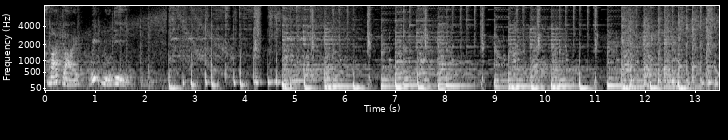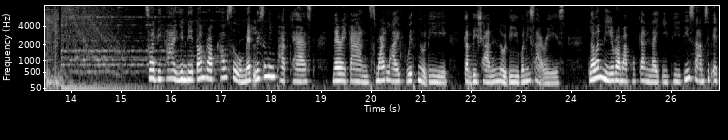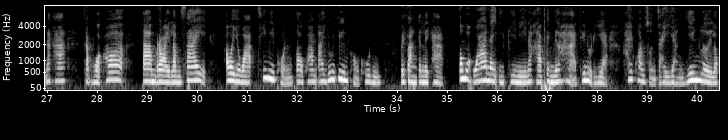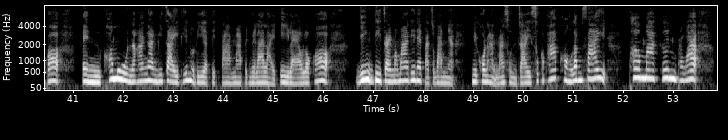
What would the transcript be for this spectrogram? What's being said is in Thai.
Smart Life with หนูดี สวัสดีค่ะ ยินดีต้อนรับเข้าสู่ Med Listening Podcast ในรายการ Smart Life with หนูดี กับดิฉัน หนูดีวนิสาเรส แล้ววันนี้เรามาพบกันใน EP ที่ 31 นะคะ กับหัวข้อ ตามรอยลำไส้ อวัยวะที่มีผลต่อความอายุยืนของคุณ ไปฟังกันเลยค่ะ ต้องบอกว่าใน EP นี้นะคะ เป็นเนื้อหาที่หนูเดีอะให้ความสนใจอย่างยิ่งเลย แล้วก็เป็นข้อมูลนะคะ งานวิจัยที่หนูเดีอะติดตามมาเป็นเวลาหลายปีแล้ว แล้วก็ยิ่งดีใจมากๆที่ในปัจจุบันเนี่ยมีคนหันมาสนใจสุขภาพของลำไส้เพิ่มมากขึ้น เพราะว่า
